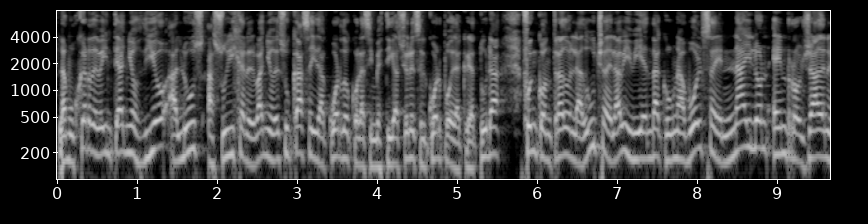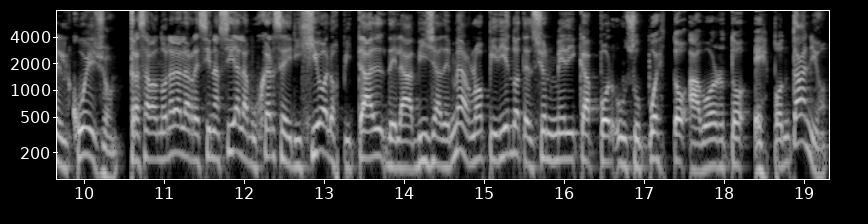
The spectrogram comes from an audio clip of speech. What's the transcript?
La mujer de 20 años dio a luz a su hija en el baño de su casa y de acuerdo con las investigaciones el cuerpo de la criatura fue encontrado en la ducha de la vivienda con una bolsa de nylon enrollada en el cuello. Tras abandonar a la recién nacida, la mujer se dirigió al hospital de la villa de Merlo pidiendo atención médica por un supuesto aborto espontáneo.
